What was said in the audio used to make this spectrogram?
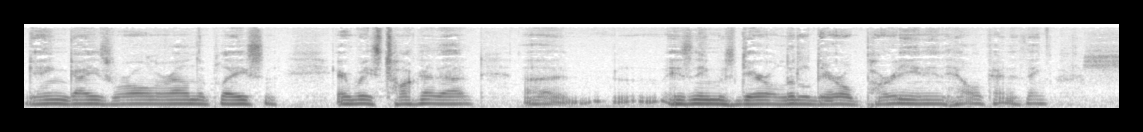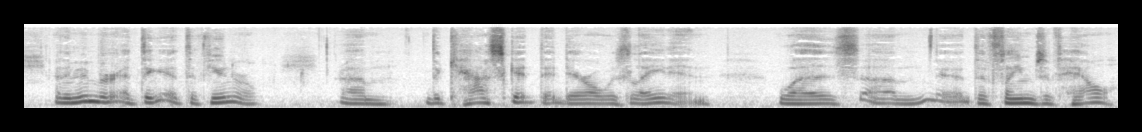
gang guys were all around the place, and everybody's talking about uh, his name was Daryl, Little Daryl, partying in hell, kind of thing. And I remember at the at the funeral, um, the casket that Daryl was laid in was um, the flames of hell.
